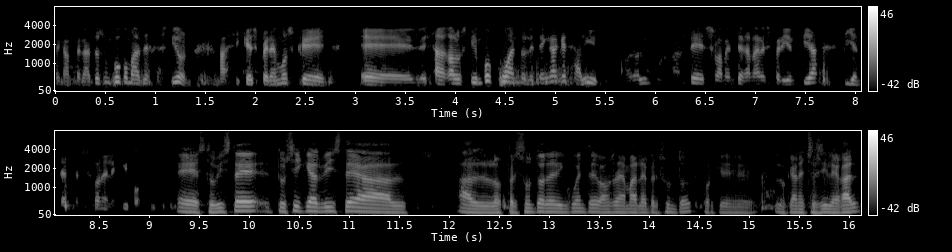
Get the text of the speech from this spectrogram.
el campeonato es un poco más de gestión. Así que esperemos que eh, le salga los tiempos cuando le tenga que salir. Ahora lo importante es solamente ganar experiencia y entenderse con el equipo. Eh, estuviste, tú sí que has visto al, a los presuntos delincuentes, vamos a llamarle presuntos, porque lo que han hecho es ilegal,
